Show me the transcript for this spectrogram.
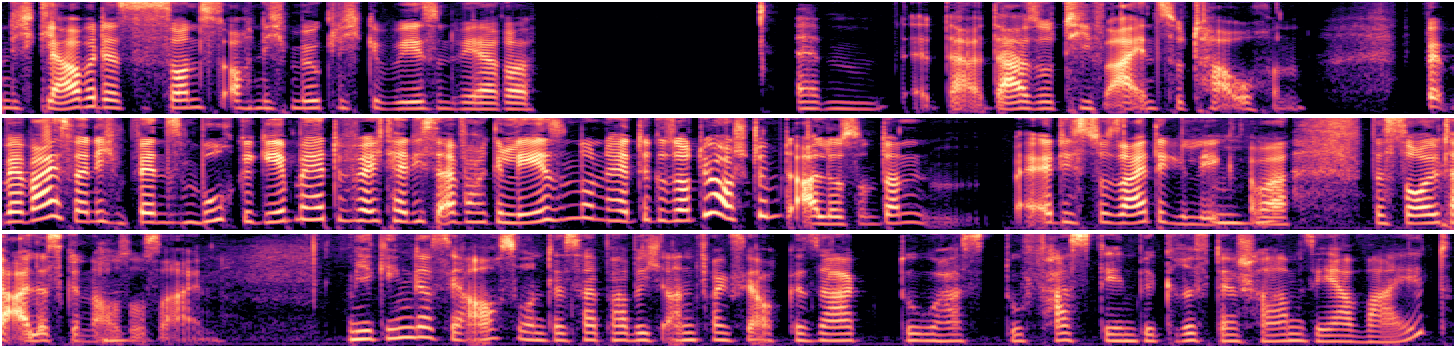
Und ich glaube, dass es sonst auch nicht möglich gewesen wäre, ähm, da, da so tief einzutauchen. Wer, wer weiß, wenn ich, wenn es ein Buch gegeben hätte, vielleicht hätte ich es einfach gelesen und hätte gesagt, ja, stimmt alles. Und dann hätte ich es zur Seite gelegt. Mhm. Aber das sollte alles genauso sein. Mir ging das ja auch so und deshalb habe ich anfangs ja auch gesagt, du hast, du fasst den Begriff der Scham sehr weit.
